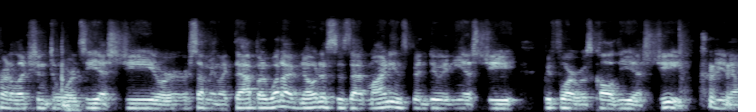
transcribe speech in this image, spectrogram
predilection towards ESG or, or, something like that. But what I've noticed is that mining's been doing ESG before it was called ESG. You know,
